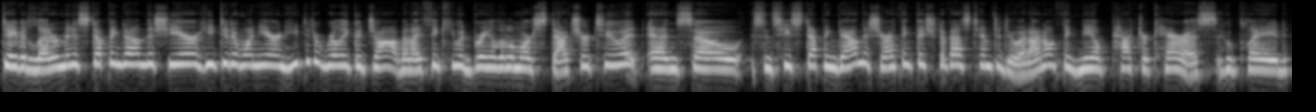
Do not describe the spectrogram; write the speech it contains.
David Letterman is stepping down this year. He did it one year and he did a really good job, and I think he would bring a little more stature to it. And so, since he's stepping down this year, I think they should have asked him to do it. I don't think Neil Patrick Harris, who played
